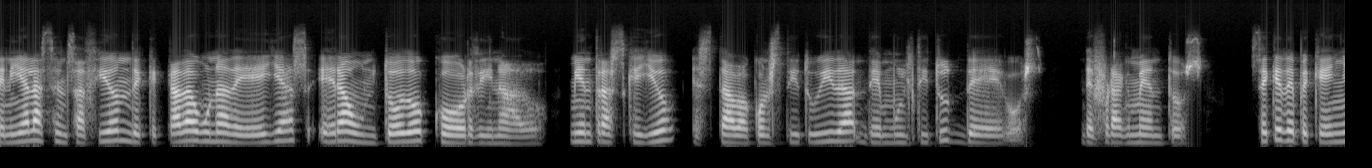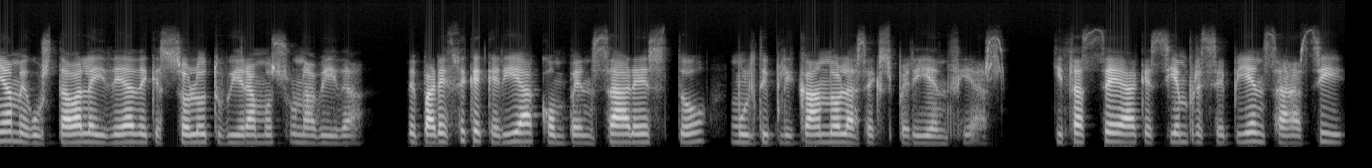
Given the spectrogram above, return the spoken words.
Tenía la sensación de que cada una de ellas era un todo coordinado, mientras que yo estaba constituida de multitud de egos, de fragmentos. Sé que de pequeña me gustaba la idea de que solo tuviéramos una vida. Me parece que quería compensar esto multiplicando las experiencias. Quizás sea que siempre se piensa así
